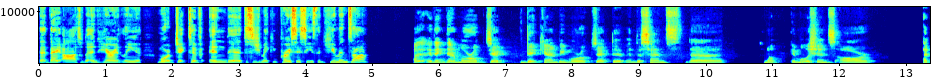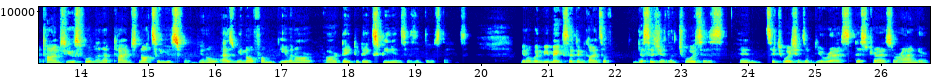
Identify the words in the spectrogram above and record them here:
that they are sort of inherently more objective in their decision making processes than humans are? I, I think they're more object. They can be more objective in the sense that you know emotions are at times useful and at times not so useful you know as we know from even our our day-to-day experiences of those things. You know when we make certain kinds of decisions and choices in situations of duress distress or anger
